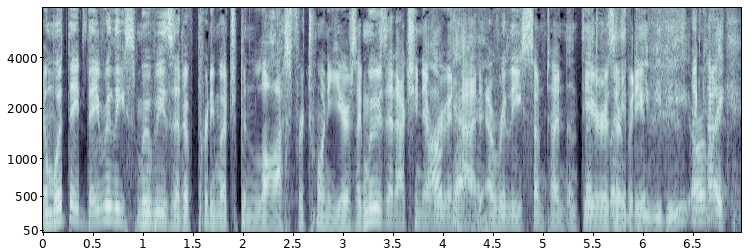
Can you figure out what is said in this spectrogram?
and what they they release movies that have pretty much been lost for twenty years, like movies that actually never even had a release, sometimes in Like- theaters like or video. DVD Like or like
